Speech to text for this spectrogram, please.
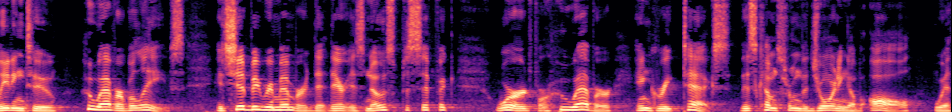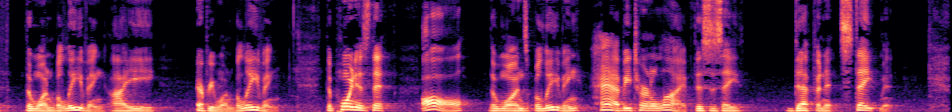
leading to whoever believes. It should be remembered that there is no specific word for whoever in Greek text. This comes from the joining of all with the one believing, i.e., everyone believing. The point is that all the ones believing have eternal life. This is a definite statement.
